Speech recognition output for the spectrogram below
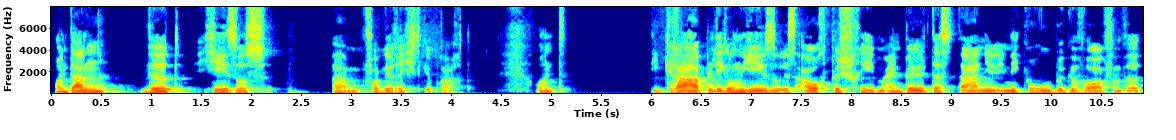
Und dann wird Jesus ähm, vor Gericht gebracht. Und die Grablegung Jesu ist auch beschrieben, ein Bild, dass Daniel in die Grube geworfen wird.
